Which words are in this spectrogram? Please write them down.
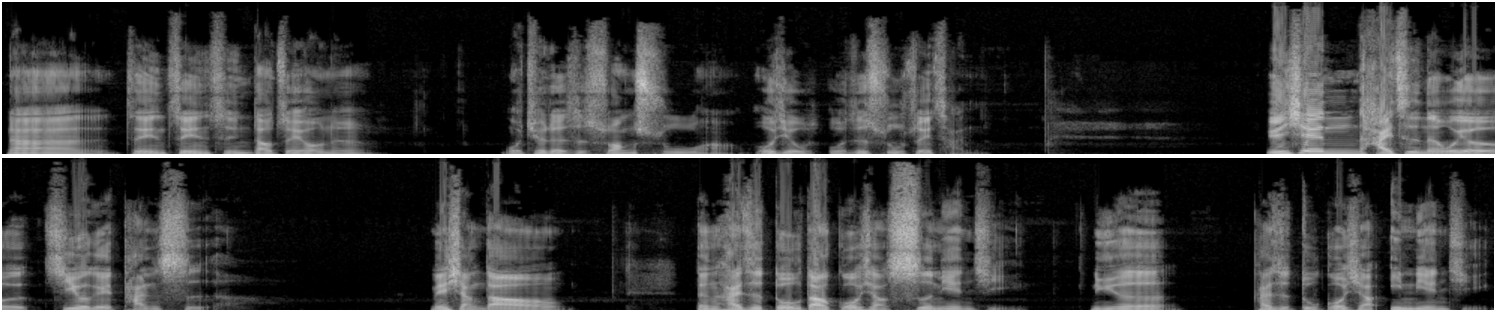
那这件这件事情到最后呢？我觉得是双输啊，而且我我是输最惨的。原先孩子呢，我有机会可以探视，没想到等孩子读到国小四年级，女儿开始读国小一年级，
